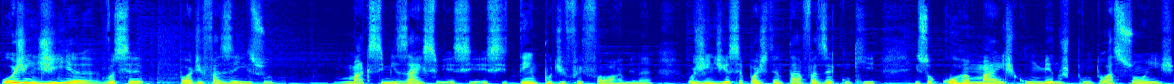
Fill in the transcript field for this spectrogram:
Hoje em dia, você pode fazer isso, maximizar esse, esse, esse tempo de freeform, né? Hoje em dia você pode tentar fazer com que isso ocorra mais com menos pontuações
